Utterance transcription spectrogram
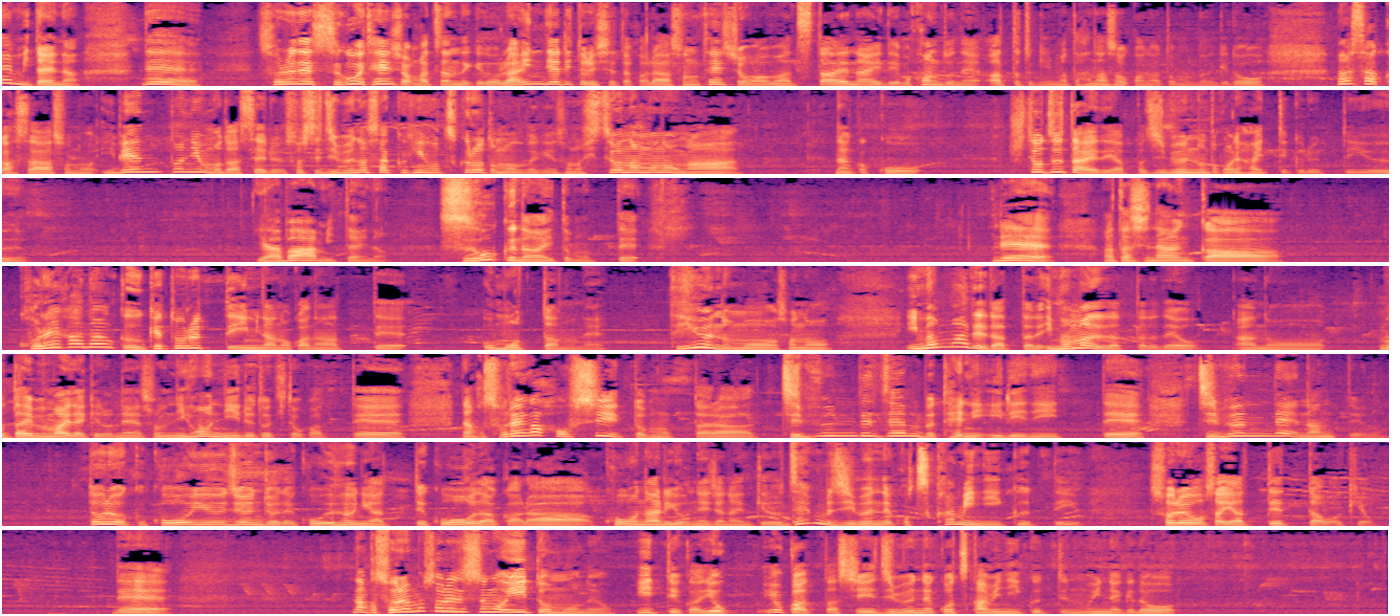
えみたいな。でそれですごいテンション上がってたんだけど LINE でやり取りしてたからそのテンションはまあ伝えないで、まあ、今度ね会った時にまた話そうかなと思ったんだけどまさかさそのイベントにも出せるそして自分の作品を作ろうと思った時にその必要なものがなんかこう人伝いでやっぱ自分のとこに入ってくるっていう、やばーみたいな。すごくないと思って。で、私なんか、これがなんか受け取るって意味なのかなって思ったのね。っていうのも、その、今までだったら、今までだったらだよ。あの、もうだいぶ前だけどね、その日本にいる時とかって、なんかそれが欲しいと思ったら、自分で全部手に入れに行って、って自分で何て言うの？努力こういう順序でこういう風にやってこうだからこうなるよねじゃないけど全部自分でこう掴みに行くっていうそれをさやってったわけよ。でなんかそれもそれですごいいいと思うのよ。いいっていうかよよかったし自分でこう掴みに行くっていうのもいいんだけど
